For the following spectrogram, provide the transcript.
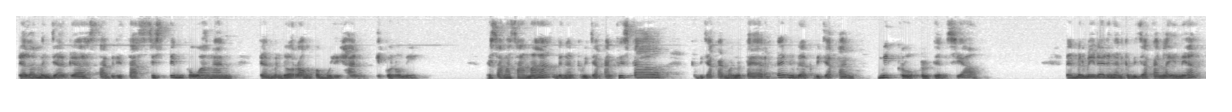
dalam menjaga stabilitas sistem keuangan dan mendorong pemulihan ekonomi. Bersama-sama dengan kebijakan fiskal, kebijakan moneter, dan juga kebijakan mikroprudensial. Dan berbeda dengan kebijakan lainnya,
